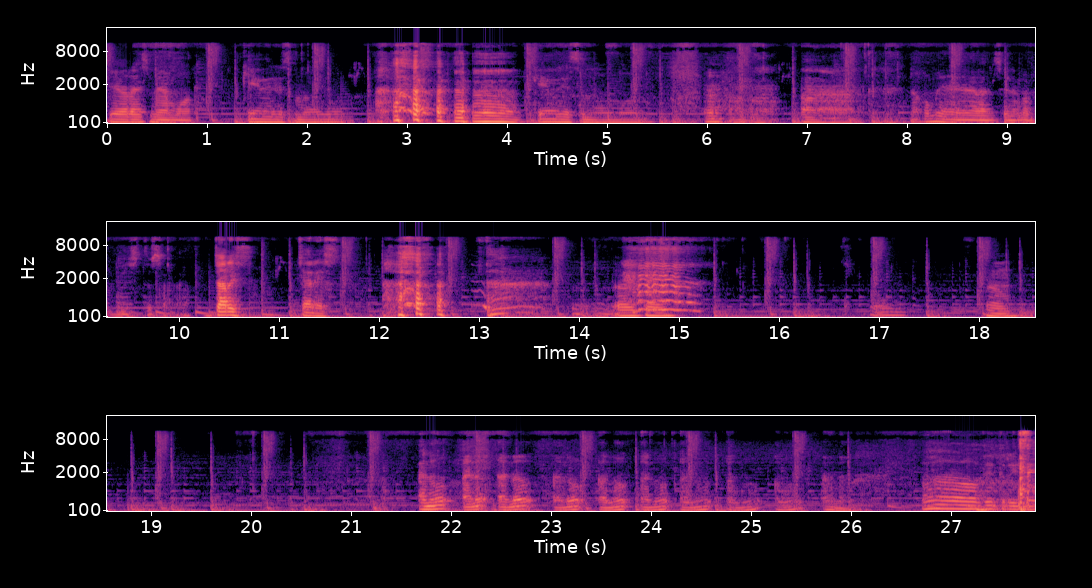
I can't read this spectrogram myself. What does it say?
¿Qué horas, mi amor? ¿Qué oras mo? ¿Qué oras mo? Ah, Ako, may naman sila mabibisto sa... Charis! Charis. Okay. Um, Ano ano ano ano ano ano ano ano ano ano. Ah, Vitrino,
